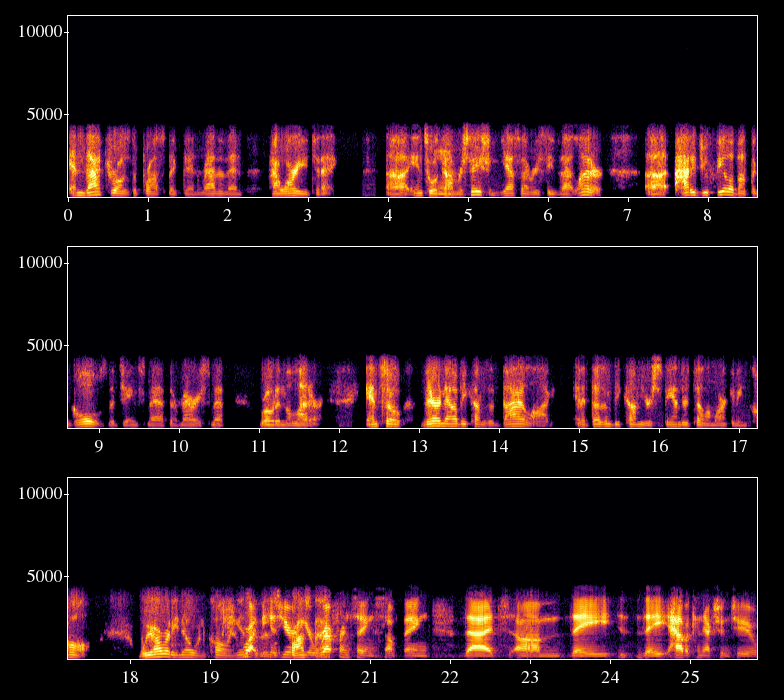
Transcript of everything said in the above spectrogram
And that draws the prospect in rather than, how are you today? Uh, into a yeah. conversation. Yes, I received that letter. Uh, how did you feel about the goals that Jane Smith or Mary Smith wrote in the letter? And so there now becomes a dialogue, and it doesn't become your standard telemarketing call. We already know when calling in. Right, because you're, prospect, you're referencing something that um, they they have a connection to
